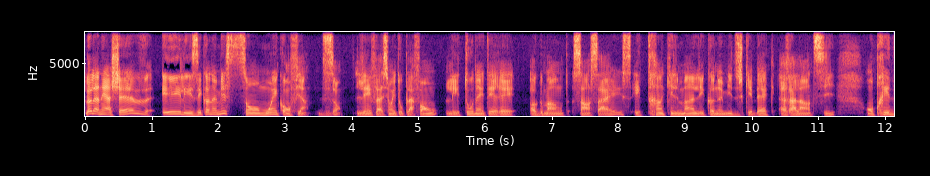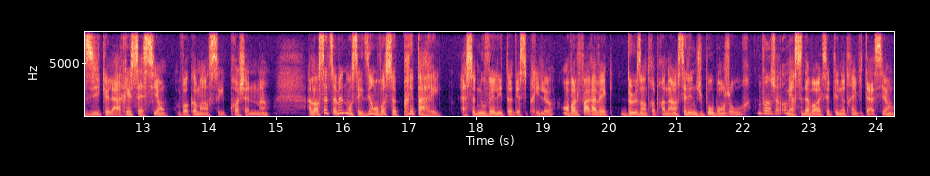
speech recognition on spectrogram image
Là, l'année achève et les économistes sont moins confiants, disons. L'inflation est au plafond, les taux d'intérêt augmente sans cesse et tranquillement l'économie du Québec ralentit. On prédit que la récession va commencer prochainement. Alors cette semaine, on s'est dit, on va se préparer à ce nouvel état d'esprit-là. On va le faire avec deux entrepreneurs. Céline Dupont, bonjour. Bonjour. Merci d'avoir accepté notre invitation.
